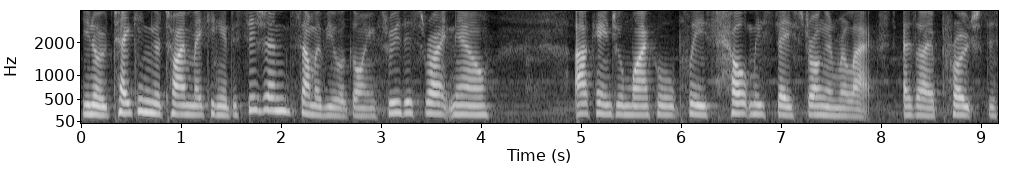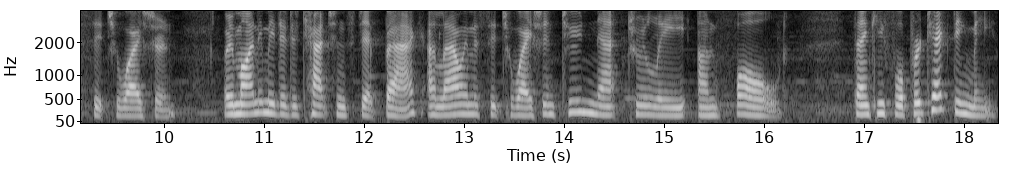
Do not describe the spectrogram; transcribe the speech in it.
You know, taking your time making a decision. Some of you are going through this right now. Archangel Michael, please help me stay strong and relaxed as I approach this situation reminding me to detach and step back, allowing the situation to naturally unfold. Thank you for protecting me.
